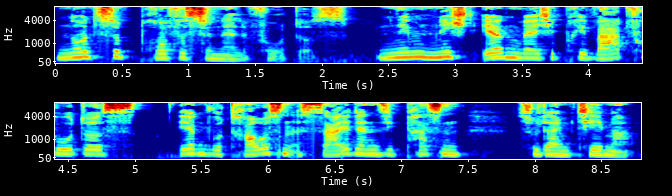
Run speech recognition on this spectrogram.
Nutze professionelle Fotos. Nimm nicht irgendwelche Privatfotos irgendwo draußen, es sei denn, sie passen zu deinem Thema.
